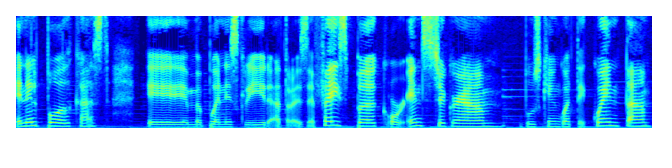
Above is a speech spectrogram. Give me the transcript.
en el podcast, eh, me pueden escribir a través de Facebook o Instagram, busquen Guatecuenta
